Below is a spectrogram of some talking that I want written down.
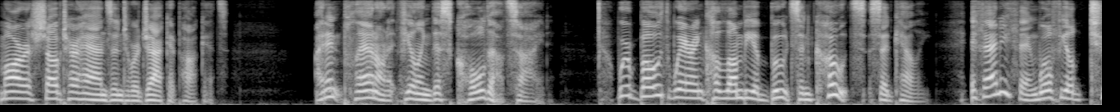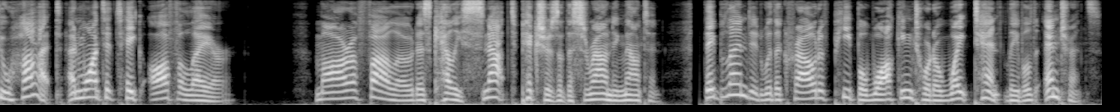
Mara shoved her hands into her jacket pockets. I didn't plan on it feeling this cold outside. We're both wearing Columbia boots and coats, said Kelly. If anything, we'll feel too hot and want to take off a layer. Mara followed as Kelly snapped pictures of the surrounding mountain. They blended with a crowd of people walking toward a white tent labeled entrance.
